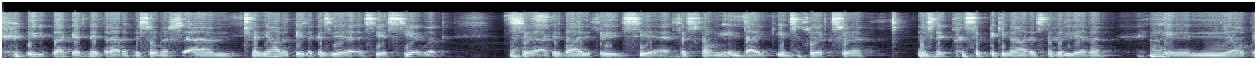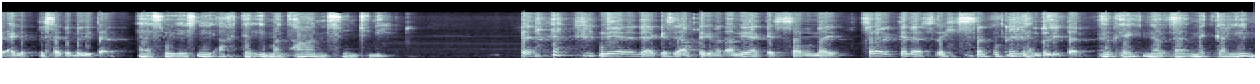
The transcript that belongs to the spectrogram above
Hierdie plek is net raar en besonders. Um, en ja, natuurlijk is die, is die see ook. So ek is baie lief vir die see, visvang en duik en sovoort. So ons het gesoek bykie na rustiger lewe ja. en ja, op die einde besluit op belieter. Uh, so jy is nie achter iemand aan soen toe nie? nee, nee, nee, ek is nie achter iemand aan nie, ek is saam met my vrou en kinders, ek is saam ja. belieter. Ok, nou uh, met Carlien,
